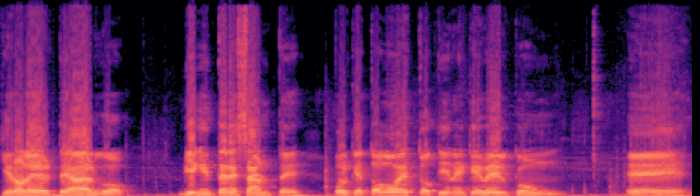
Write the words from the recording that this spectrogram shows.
Quiero leerte algo bien interesante, porque todo esto tiene que ver con eh,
